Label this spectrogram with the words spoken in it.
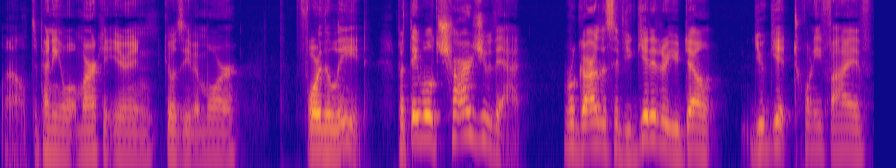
well, depending on what market you're in, goes even more for the lead. But they will charge you that regardless if you get it or you don't. You get 25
